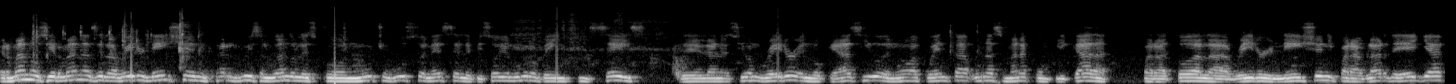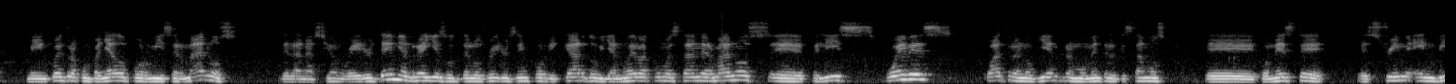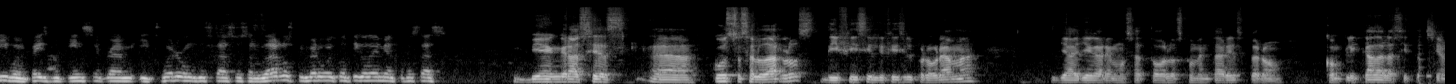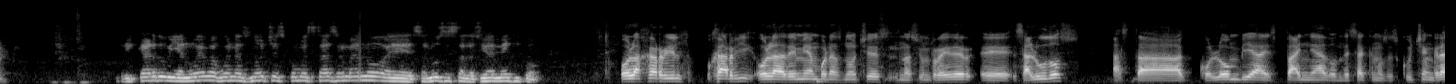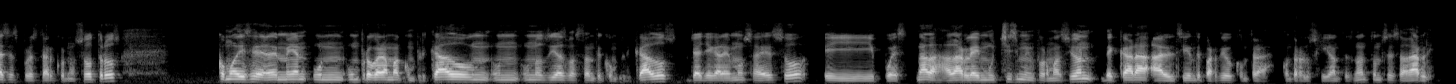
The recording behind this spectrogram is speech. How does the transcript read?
Hermanos y hermanas de la Raider Nation, Harry Ruiz saludándoles con mucho gusto en este episodio número 26 de la Nación Raider, en lo que ha sido de nueva cuenta una semana complicada para toda la Raider Nation y para hablar de ella me encuentro acompañado por mis hermanos de la Nación Raider, Demian Reyes de los Raiders de Info, Ricardo Villanueva, ¿cómo están hermanos? Eh, feliz jueves 4 de noviembre, el momento en el que estamos eh, con este stream en vivo en Facebook, Instagram y Twitter. Un gustazo saludarlos. Primero voy contigo, Demian, ¿cómo estás? Bien, gracias. Uh, gusto saludarlos. Difícil, difícil programa. Ya llegaremos a todos los comentarios, pero complicada la situación. Ricardo Villanueva, buenas noches. ¿Cómo estás, hermano? Eh, saludos hasta la Ciudad de México. Hola, Harry. Harry. Hola, Demian. Buenas noches. Nación Raider. Eh, saludos hasta Colombia, España, donde sea que nos escuchen. Gracias por estar con nosotros. Como dice Demian, un, un programa complicado, unos días bastante complicados. Ya llegaremos a eso. Y pues nada, a darle muchísima información de cara al siguiente partido contra, contra los gigantes, ¿no? Entonces, a darle.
